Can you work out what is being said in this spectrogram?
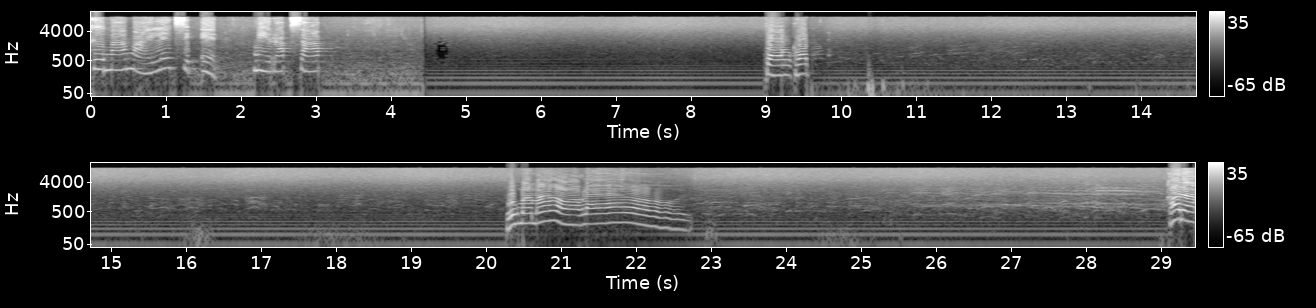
คือม้าหมายเลข 11 มีรับทรัพย์ซองครับลูกมาม้าออกแล้ว ขณะ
